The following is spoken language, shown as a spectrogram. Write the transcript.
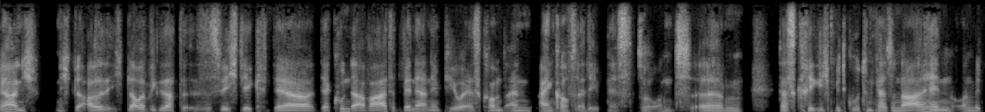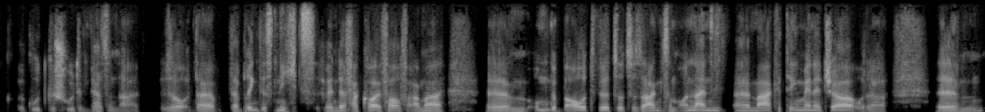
Ja, und ich, ich, aber ich glaube, wie gesagt, es ist wichtig. Der, der Kunde erwartet, wenn er an den POS kommt, ein Einkaufserlebnis. So und ähm, das kriege ich mit gutem Personal hin und mit gut geschultem Personal. So, da, da bringt es nichts, wenn der Verkäufer auf einmal ähm, umgebaut wird, sozusagen zum Online-Marketing-Manager äh, oder ähm,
